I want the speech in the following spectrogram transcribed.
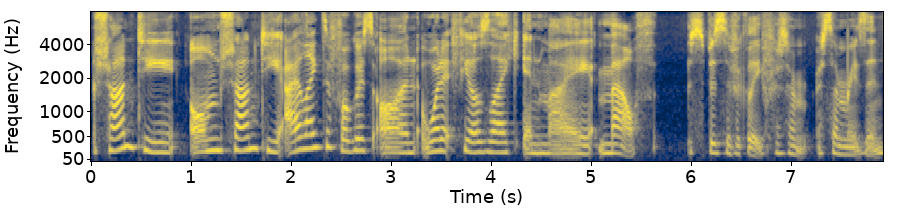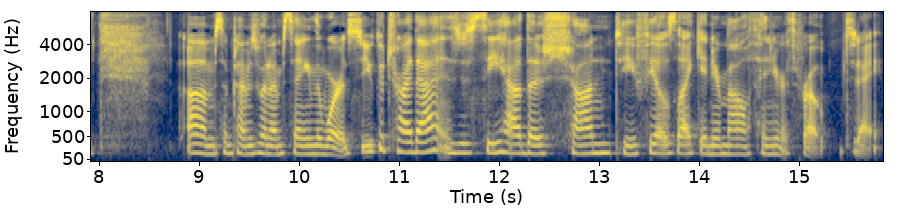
Shanti, Om Shanti, I like to focus on what it feels like in my mouth specifically for some for some reason. Um, sometimes when I'm saying the words. So you could try that and just see how the Shanti feels like in your mouth and your throat today.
